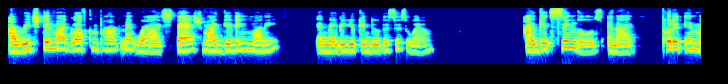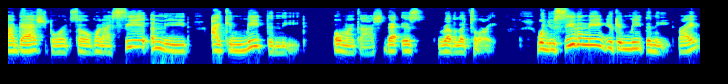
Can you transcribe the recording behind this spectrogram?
I reached in my glove compartment where I stash my giving money, and maybe you can do this as well. I get singles and I put it in my dashboard so when I see a need, I can meet the need. Oh my gosh, that is revelatory. When you see the need, you can meet the need, right?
